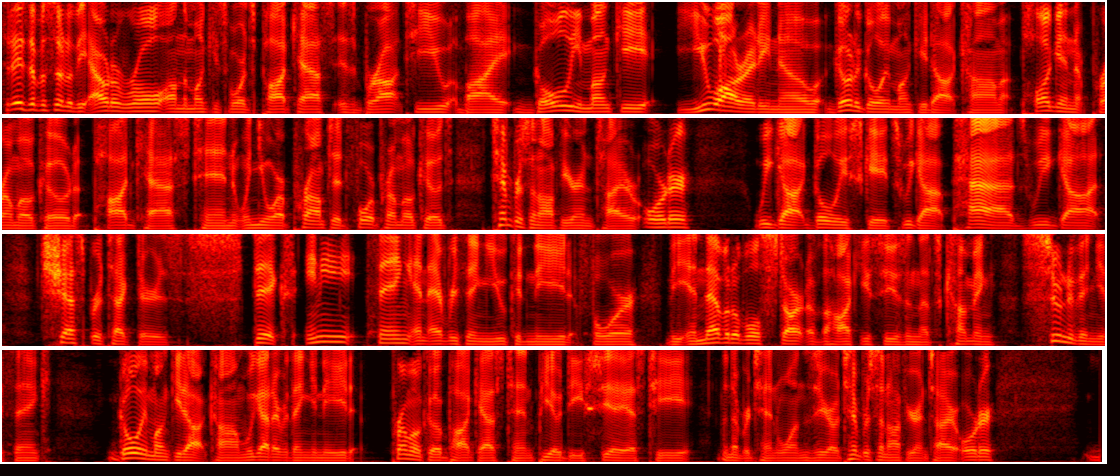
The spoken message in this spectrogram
Today's episode of the Outer Roll on the Monkey Sports Podcast is brought to you by Goalie Monkey. You already know. Go to goaliemonkey.com, plug in promo code podcast10 when you are prompted for promo codes, 10% off your entire order. We got goalie skates, we got pads, we got chest protectors, sticks, anything and everything you could need for the inevitable start of the hockey season that's coming sooner than you think. GoalieMonkey.com. We got everything you need. Promo code podcast10, P O D C A S T, the number 1010, 10% off your entire order.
